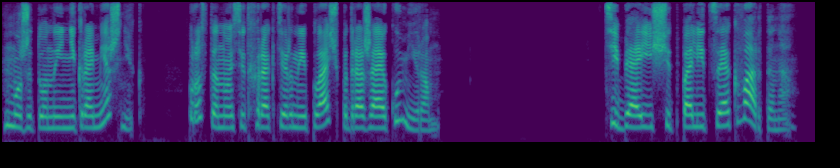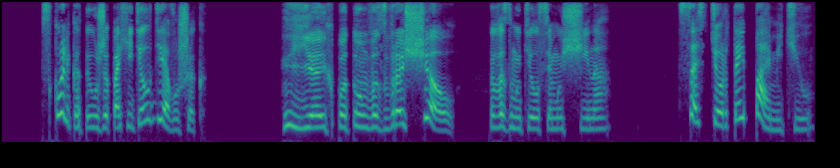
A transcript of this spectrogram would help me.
Может, он и не кромешник? Просто носит характерный плащ, подражая кумирам. Тебя ищет полиция Квартона. Сколько ты уже похитил девушек? Я их потом возвращал, возмутился мужчина. Со стертой памятью,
